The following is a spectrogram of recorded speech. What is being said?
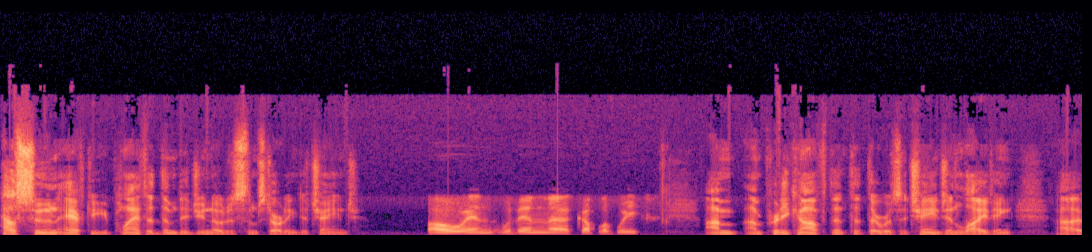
How soon after you planted them did you notice them starting to change? Oh, and within a couple of weeks. I'm I'm pretty confident that there was a change in lighting. Uh,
